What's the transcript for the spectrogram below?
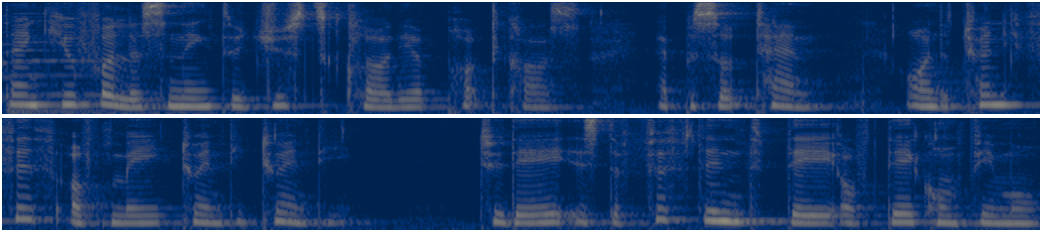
Thank you for listening to Just Claudia podcast, episode 10, on the 25th of May 2020. Today is the 15th day of déconfinement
